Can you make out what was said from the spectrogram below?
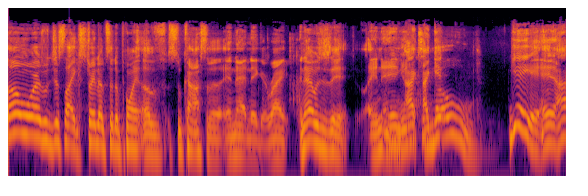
Stone Wars was just like straight up to the point of Tsukasa and that nigga, right? And that was just it. And, and I, I get yeah, yeah, and I,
